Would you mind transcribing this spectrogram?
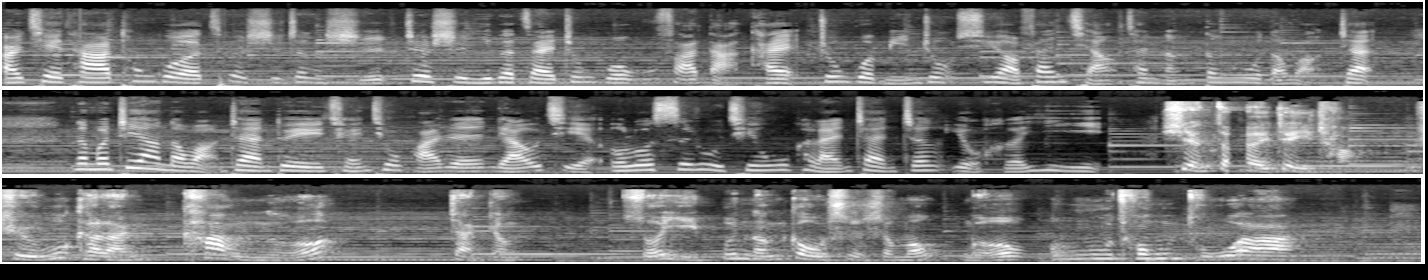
而且他通过测试证实，这是一个在中国无法打开、中国民众需要翻墙才能登录的网站。那么，这样的网站对全球华人了解俄罗斯入侵乌克兰战争有何意义？现在这一场是乌克兰抗俄战争，所以不能够是什么俄乌冲突啊。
